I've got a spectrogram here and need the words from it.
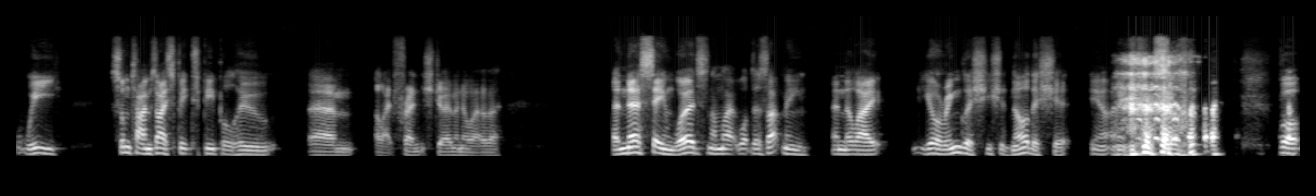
we sometimes I speak to people who um, are like French, German, or whatever, and they're saying words, and I'm like, "What does that mean?" And they're like, "You're English. You should know this shit." You know what I mean? So, but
